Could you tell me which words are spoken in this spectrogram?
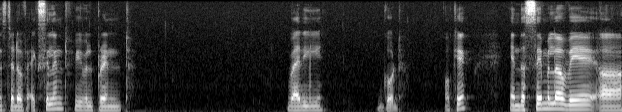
instead of excellent we will print very good. Okay? In the similar way uh,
